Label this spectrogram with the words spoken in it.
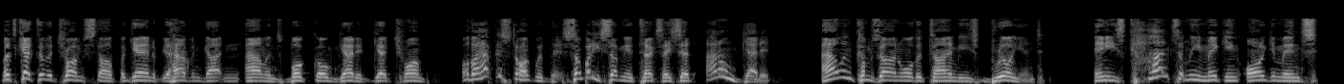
Let's get to the Trump stuff again. If you haven't gotten Alan's book, go get it. Get Trump. Although I have to start with this. Somebody sent me a text. They said, I don't get it. Alan comes on all the time. He's brilliant. And he's constantly making arguments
